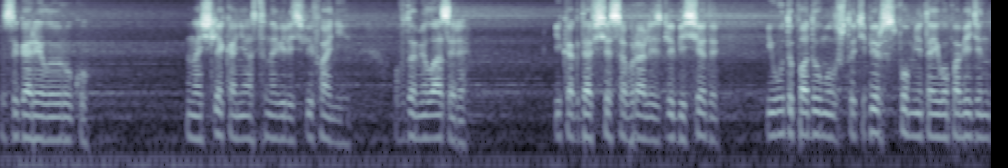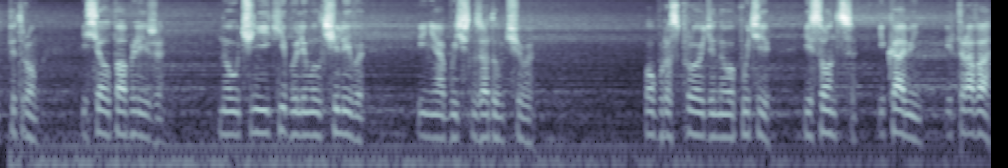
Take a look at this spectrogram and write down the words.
загорелую руку. На ночлег они остановились в Вифании, в доме Лазаря. И когда все собрались для беседы, Иуда подумал, что теперь вспомнит о его победе над Петром, и сел поближе. Но ученики были молчаливы и необычно задумчивы. Образ пройденного пути, и солнце, и камень, и трава,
